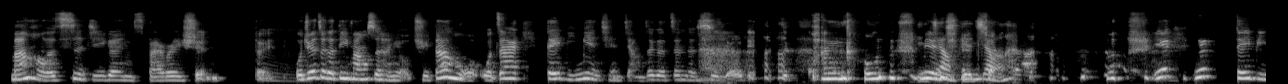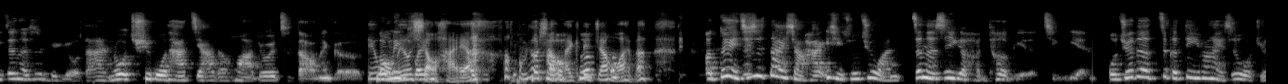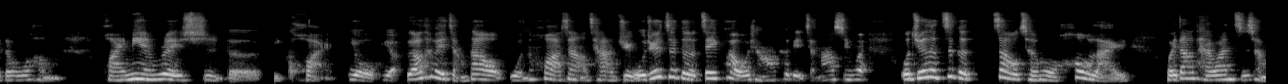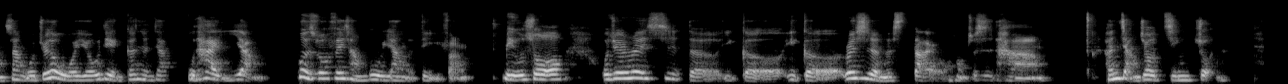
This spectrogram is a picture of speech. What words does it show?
蛮好的刺激跟 inspiration。对，我觉得这个地方是很有趣，但我我在 David 面前讲这个真的是有点 关公面前讲，因为因为 David 真的是旅游达人，如果去过他家的话，就会知道那个。因为我没有小孩啊，我没有小孩可以这样玩啊。哦，对，其实带小孩一起出去玩，真的是一个很特别的经验。我觉得这个地方也是，我觉得我很。怀念瑞士的一块，有有不要特别讲到文化上的差距。我觉得这个这一块，我想要特别讲到，是因为我觉得这个造成我后来回到台湾职场上，我觉得我有点跟人家不太一样，或者说非常不一样的地方。比如说，我觉得瑞士的一个一个瑞士人的 style 哈，就是他很讲究精准，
